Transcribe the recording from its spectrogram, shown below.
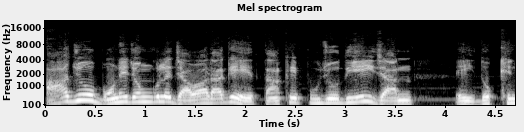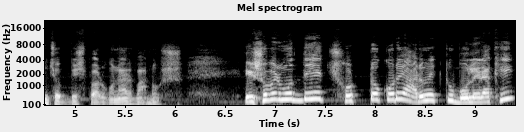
আজও বনে জঙ্গলে যাওয়ার আগে তাকে পুজো দিয়েই যান এই দক্ষিণ চব্বিশ পরগনার মানুষ। এসবের মধ্যে ছোট্ট করে আরও একটু বলে রাখি,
